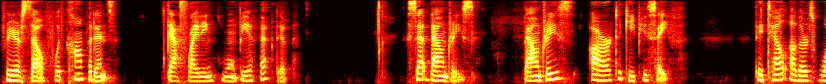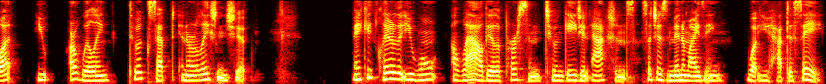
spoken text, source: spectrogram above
for yourself with confidence, gaslighting won't be effective. Set boundaries. Boundaries are to keep you safe. They tell others what you are willing to accept in a relationship. Make it clear that you won't allow the other person to engage in actions such as minimizing what you have to say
